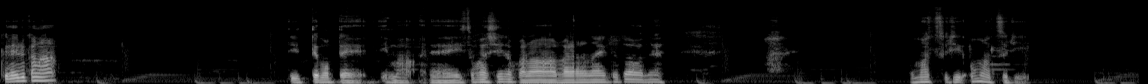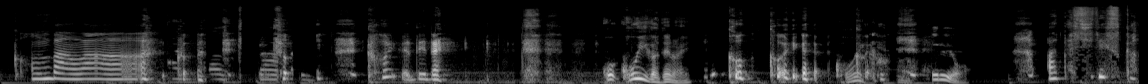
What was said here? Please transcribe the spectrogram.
くれるかな？って言ってもって、今、えー忙しいのかな上がらない方はね、お祭り、お祭り。こんばんは。こ声が出ない。こ、恋が出ない？こ声が、声が出るよ。私ですか？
